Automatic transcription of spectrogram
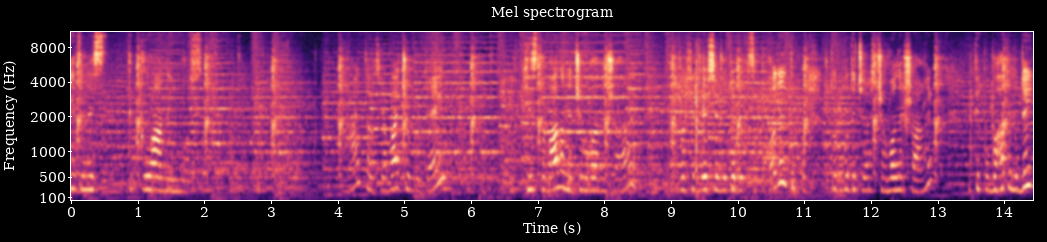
Ні, це не стекланий мост. Знаєте, от я бачу людей, які ставали на червоний шарик. Трохи дивився в ютубі, це походить, типу, що тут буде через червоний шарик. І типу багато людей.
